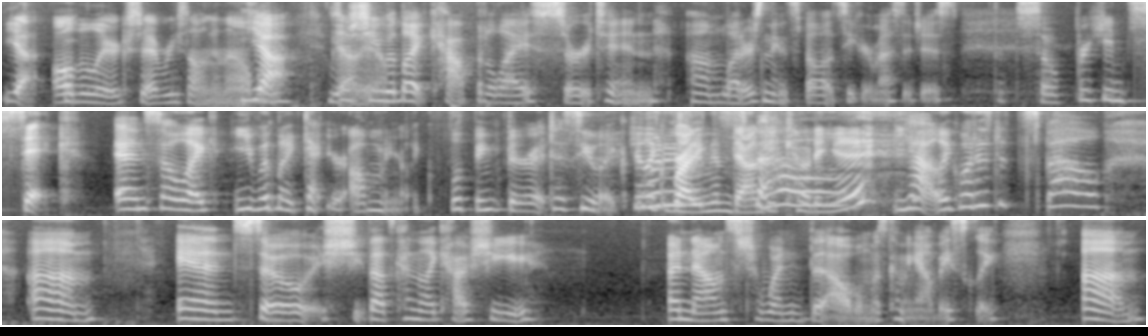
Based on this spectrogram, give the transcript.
yeah, all the lyrics to every song in the album. yeah. So she yeah. would like capitalize certain um, letters and they would spell out secret messages. That's so freaking sick. And so like you would like get your album and you're like flipping through it to see like You're like writing it them down, decoding it. yeah, like what does it spell? Um, and so she that's kind of like how she announced when the album was coming out, basically. Um,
